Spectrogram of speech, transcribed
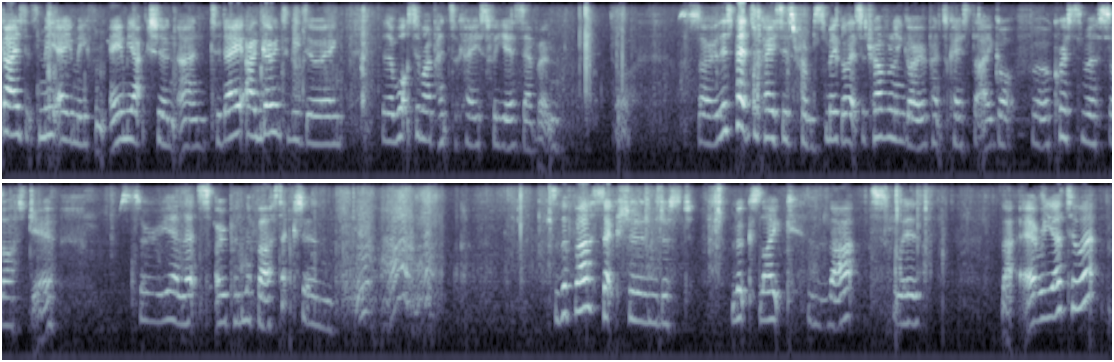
guys, it's me Amy from Amy Action and today I'm going to be doing the What's in My Pencil Case for Year 7. So this pencil case is from Smiggle, it's a Travel and Go pencil case that I got for Christmas last year. So yeah, let's open the first section. So the first section just looks like that with that area to it.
